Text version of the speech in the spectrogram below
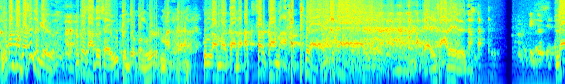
Lu kan tambah seneng ya. Mergo 100.000 bentuk penghormatan. Kulama kana aksar kana ahab. Ya saleh. Lah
